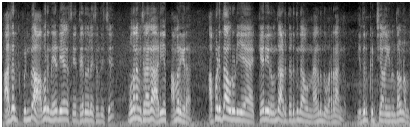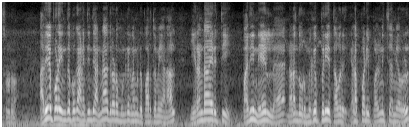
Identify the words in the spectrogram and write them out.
அதற்கு பின்பு அவர் நேரடியாக தேர்தலை சந்தித்து முதலமைச்சராக அரியன் அமர்கிறார். அப்படித்தான் அவருடைய கேரியர் வந்து அடுத்தடுத்து அவர் நகர்ந்து வர்றாங்க. எதிர்க்கட்சியாக இருந்தாலும் நம்ம சொல்கிறோம் அதே போல இந்த பக்கம் அனைத்து இந்திய அண்ணா திராவிட முன்னேற்ற என்று பார்த்தோமே ஆனால் இரண்டாயிரத்தி பதினேழில் நடந்த ஒரு மிகப்பெரிய தவறு எடப்பாடி பழனிசாமி அவர்கள்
